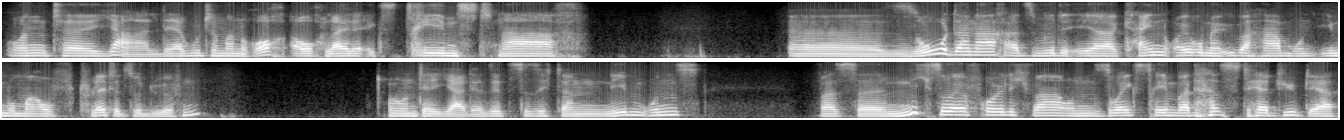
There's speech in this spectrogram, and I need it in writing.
Und äh, ja, der gute Mann roch auch leider extremst nach äh, so danach, als würde er keinen Euro mehr über haben und irgendwo mal auf Toilette zu dürfen. Und der, ja, der setzte sich dann neben uns, was äh, nicht so erfreulich war und so extrem war, dass der Typ, der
